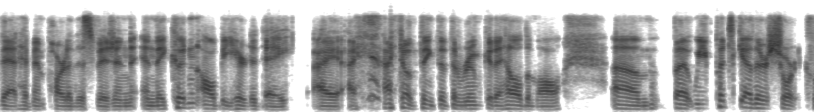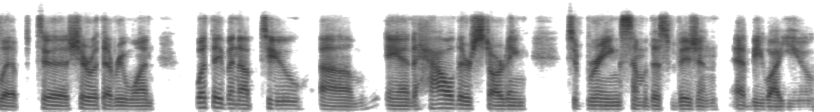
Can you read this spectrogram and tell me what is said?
that have been part of this vision, and they couldn't all be here today. I, I, I don't think that the room could have held them all. Um, but we put together a short clip to share with everyone what they've been up to um, and how they're starting to bring some of this vision at BYU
